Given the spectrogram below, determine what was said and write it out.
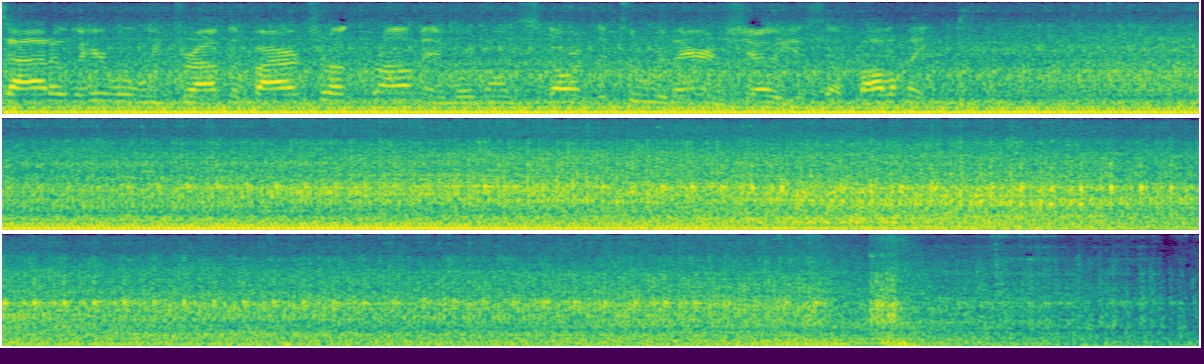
side over here where we drive the fire truck from and we're going to start the tour there and show you. So follow me.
